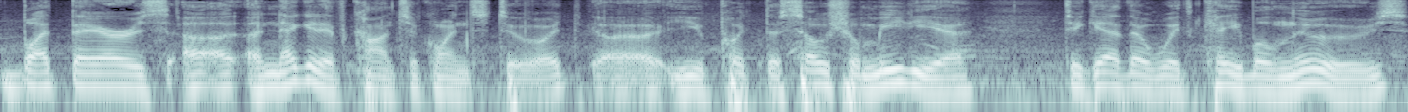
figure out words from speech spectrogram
but there's a, a, negative consequence to it. Uh, you put the social media together with cable news,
